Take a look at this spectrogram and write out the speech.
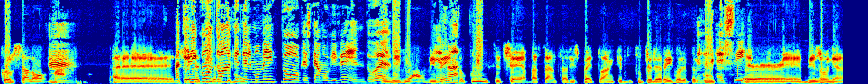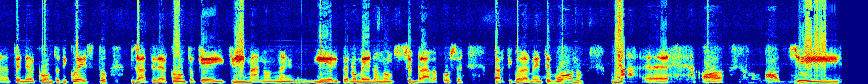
col Salò, mm. ma eh, Ma tieni conto anche del momento che stiamo vivendo. Eh? Vivia, vivendo esatto. qui c'è abbastanza rispetto anche di tutte le regole, per eh, cui eh sì. Eh, bisogna tener conto di questo, bisogna tener conto che il clima non, ieri perlomeno non sembrava fosse particolarmente buono, ma eh, ho, oggi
